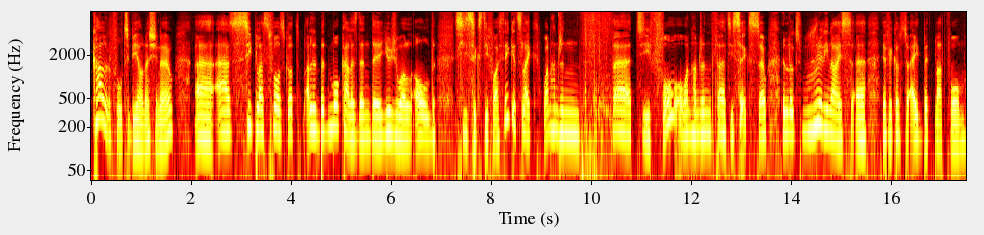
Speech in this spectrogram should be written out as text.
colorful to be honest you know? Uh, as C plus 4's got a little bit more colors than the usual old C64 I think it's like 134 or 136 so it looks really nice uh, if it comes to 8-bit platform.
